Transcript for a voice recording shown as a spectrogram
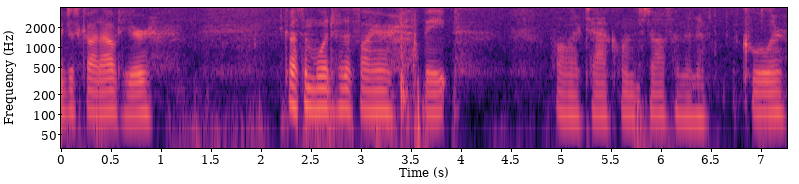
we just got out here. Got some wood for the fire, bait, all our tackle and stuff, and then a, cooler.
